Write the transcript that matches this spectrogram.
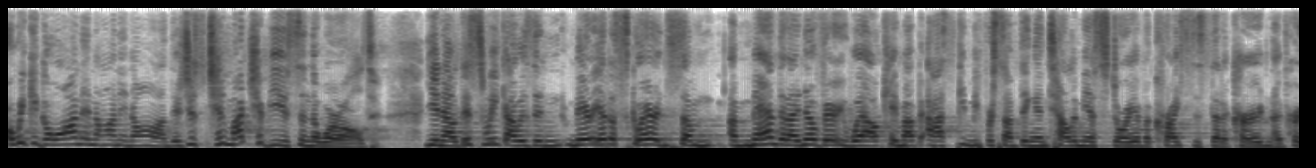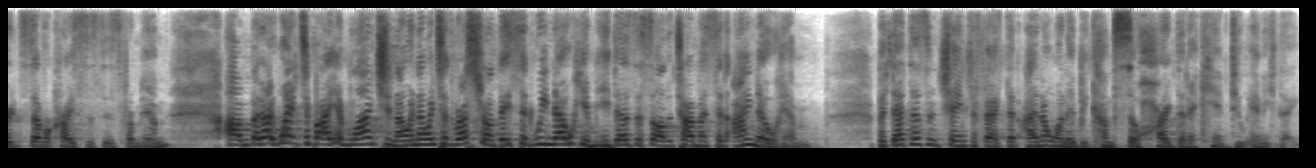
Or we could go on and on and on. There's just too much abuse in the world. You know, this week I was in Marietta Square and some a man that I know very well came up asking me for something and telling me a story of a crisis that occurred, and I've heard several crises from him. Um, but I went to buy him lunch, and when I went to the restaurant, they said, "We know him. He does this all the time." I said, "I know him." But that doesn't change the fact that I don't want to become so hard that I can't do anything.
